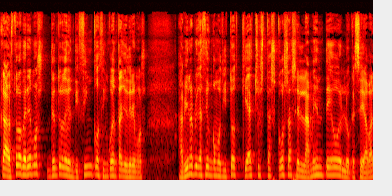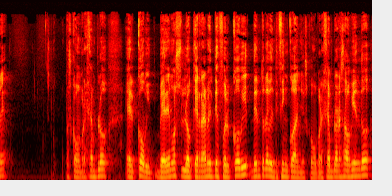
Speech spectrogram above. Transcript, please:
Claro, esto lo veremos dentro de 25 o 50 años, diremos, había una aplicación como TikTok que ha hecho estas cosas en la mente o en lo que sea, ¿vale? Pues como por ejemplo el COVID. Veremos lo que realmente fue el COVID dentro de 25 años. Como por ejemplo ahora estamos viendo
